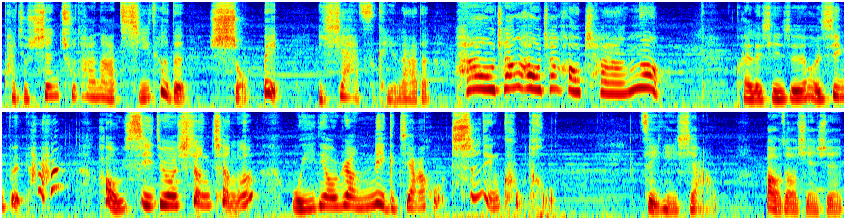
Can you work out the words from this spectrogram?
他就伸出他那奇特的手背，一下子可以拉得好长、好长、好长哦！快乐先生好兴奋，哈哈，好戏就要上场了，我一定要让那个家伙吃点苦头。这一天下午，暴躁先生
